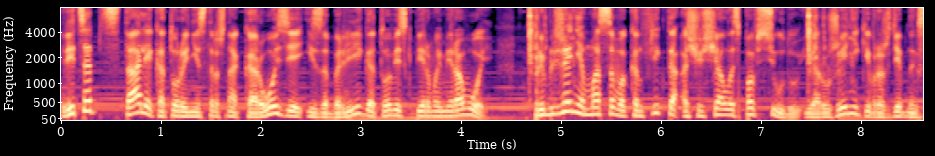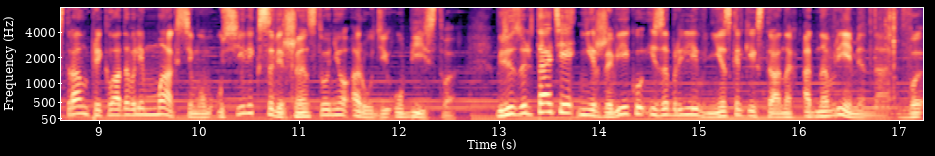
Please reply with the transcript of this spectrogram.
Рецепт стали, которой не страшна коррозия, изобрели, готовясь к Первой мировой. Приближение массового конфликта ощущалось повсюду, и оружейники враждебных стран прикладывали максимум усилий к совершенствованию орудий убийства. В результате нержавейку изобрели в нескольких странах одновременно – в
